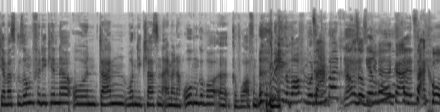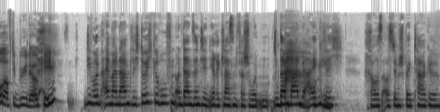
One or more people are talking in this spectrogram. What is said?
Die haben was gesungen für die Kinder und dann wurden die Klassen einmal nach oben gewor äh, geworfen. nee, geworfen wurde niemand. raus aus dem Kindergarten, gerufen. zack, hoch auf die Bühne, okay? Die wurden einmal namentlich durchgerufen und dann sind die in ihre Klassen verschwunden. Und dann waren wir eigentlich raus aus dem Spektakel.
